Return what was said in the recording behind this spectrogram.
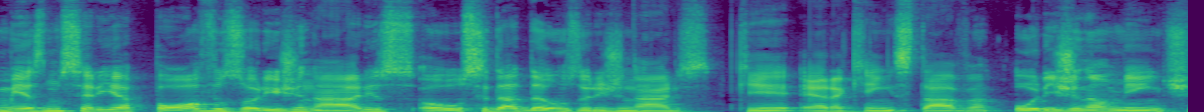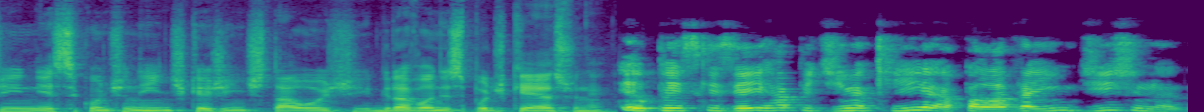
mesmo seria povos originários ou cidadãos originários, que era quem estava originalmente nesse continente que a gente está hoje gravando esse podcast, né? Eu pesquisei rapidinho aqui, a palavra indígena,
